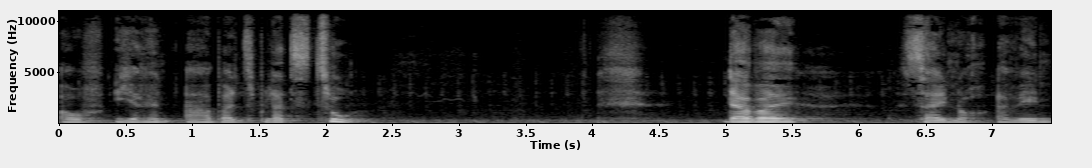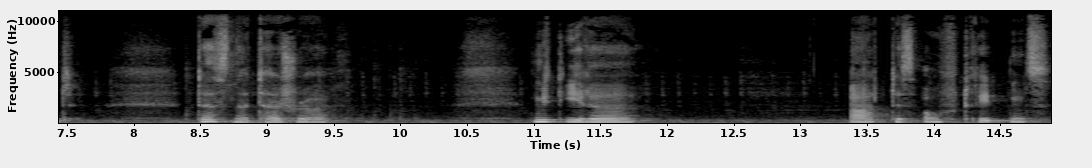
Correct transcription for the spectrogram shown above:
auf ihren Arbeitsplatz zu. Dabei sei noch erwähnt, dass Natascha mit ihrer Art des Auftretens,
